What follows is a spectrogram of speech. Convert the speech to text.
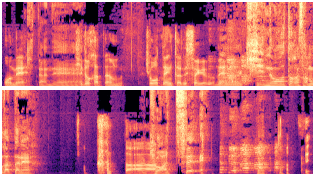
もうね、だね。ひどかった。氷点下でしたけどね。うん昨日とか寒かったね。かった。今日暑い。暑い。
